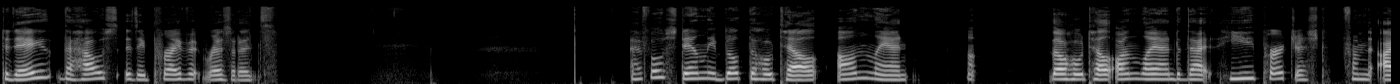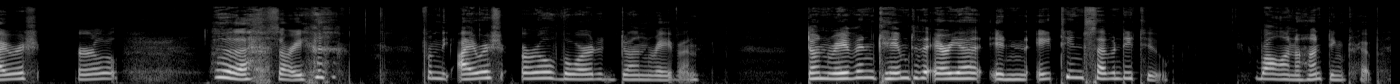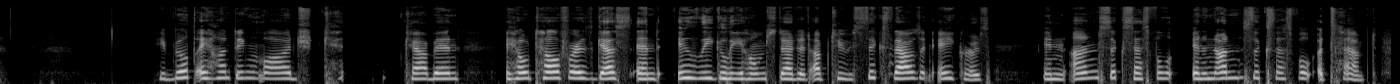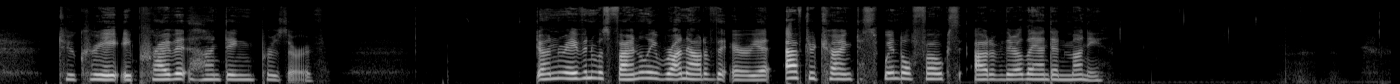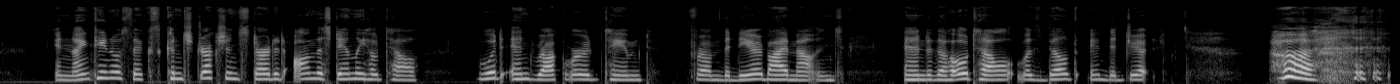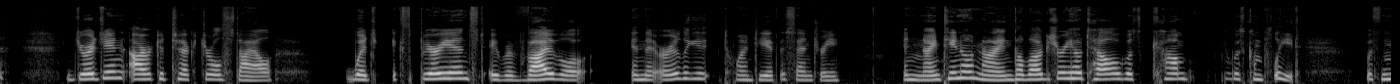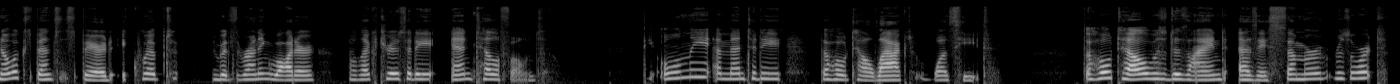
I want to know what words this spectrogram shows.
Today, the house is a private residence. F.O. Stanley built the hotel on land uh, the hotel on land that he purchased from the Irish Earl uh, sorry from the Irish Earl Lord Dunraven. Dunraven came to the area in 1872 while on a hunting trip. He built a hunting lodge ca- cabin a hotel for his guests, and illegally homesteaded up to 6,000 acres in, unsuccessful, in an unsuccessful attempt to create a private hunting preserve. Dunraven was finally run out of the area after trying to swindle folks out of their land and money. In 1906, construction started on the Stanley Hotel. Wood and rock were obtained from the nearby mountains, and the hotel was built in the Ge- Georgian architectural style, which experienced a revival in the early 20th century. In 1909, the luxury hotel was com- was complete, with no expense spared, equipped with running water, electricity, and telephones. The only amenity the hotel lacked was heat. The hotel was designed as a summer resort.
